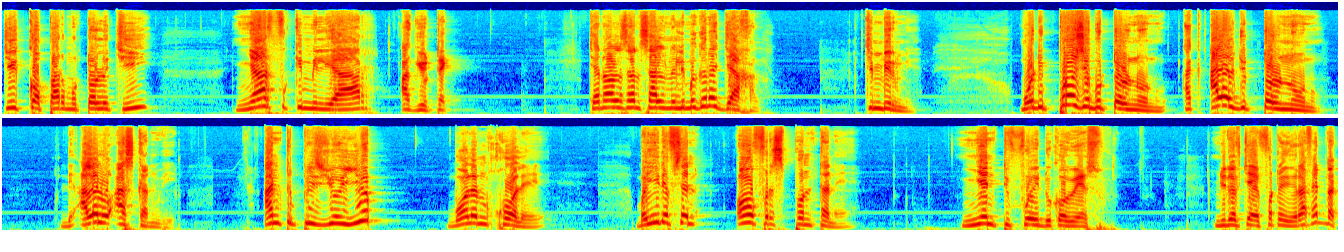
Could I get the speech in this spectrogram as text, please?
ci koppar mu toll ci ñaar fukki milliards ak yu teg. Thierno Alassane Sall na li ma jaaxal ci mbir mi moo di projet bu toll ak alal ju toll noonu di alalu askan wi entreprise yooyu yëpp boo leen xoolee ba ñuy def seen offre spontanée ñeenti feuille du ko weesu. Ñu def ci ay photo yu rafet nag.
